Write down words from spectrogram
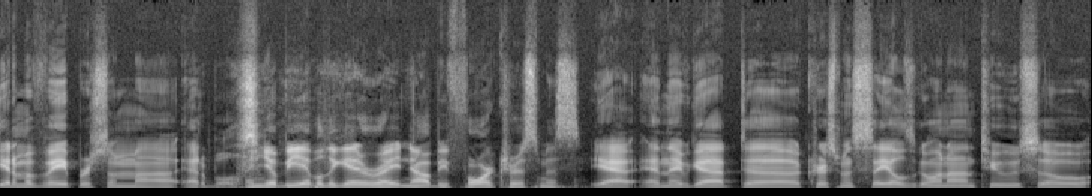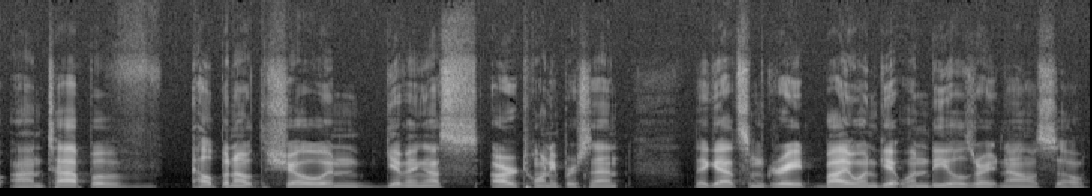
get them a vape or some uh, edibles. And you'll be able to get it right now before Christmas. yeah, and they've got uh, Christmas sales going on too. So on top of helping out the show and giving us our 20%, they got some great buy one get one deals right now. So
